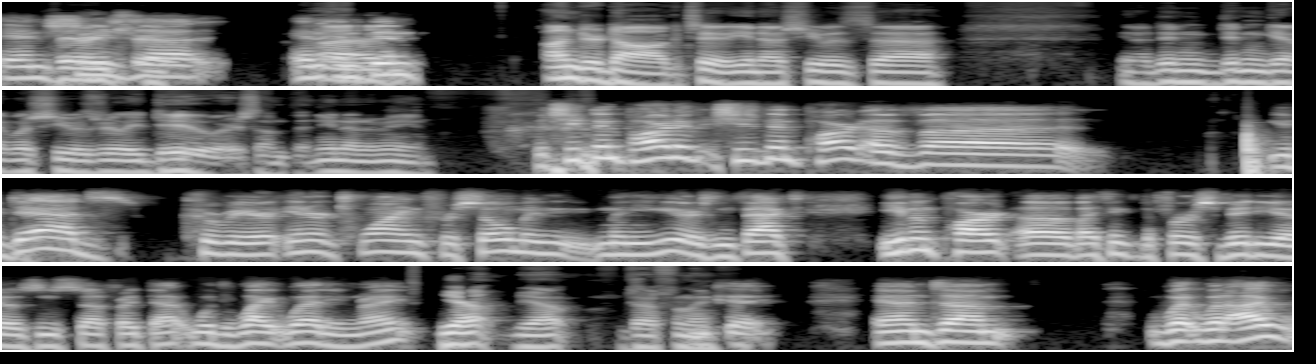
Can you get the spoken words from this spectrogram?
and Very she's uh, and and Uh, been underdog too. You know, she was uh you know, didn't didn't get what she was really due or something. You know what I mean? but she's been part of she's been part of uh your dad's career intertwined for so many many years in fact even part of i think the first videos and stuff like that with white wedding right Yep, yep, definitely. okay and um what what i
